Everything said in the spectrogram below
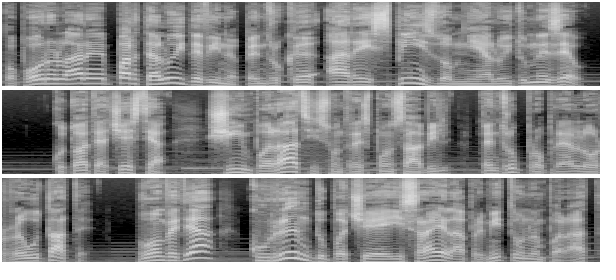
Poporul are partea lui de vină pentru că a respins domnia lui Dumnezeu. Cu toate acestea, și împărații sunt responsabili pentru propria lor răutate. Vom vedea, curând după ce Israel a primit un împărat,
